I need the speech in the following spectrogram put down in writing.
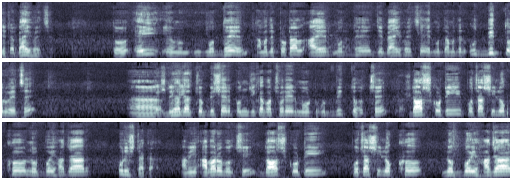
যেটা ব্যয় হয়েছে। তো এই মধ্যে আমাদের টোটাল আয়ের মধ্যে যে ব্যয় হয়েছে এর মধ্যে আমাদের উদ্বৃত্ত রয়েছে দুই হাজার চব্বিশের পঞ্জিকা বছরের মোট উদ্বৃত্ত হচ্ছে দশ কোটি পঁচাশি লক্ষ নব্বই হাজার উনিশ টাকা। আমি আবারও বলছি দশ কোটি পঁচাশি লক্ষ নব্বই হাজার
